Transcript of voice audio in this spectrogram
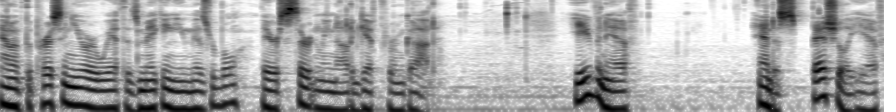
and if the person you are with is making you miserable, they are certainly not a gift from God. Even if, and especially if,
